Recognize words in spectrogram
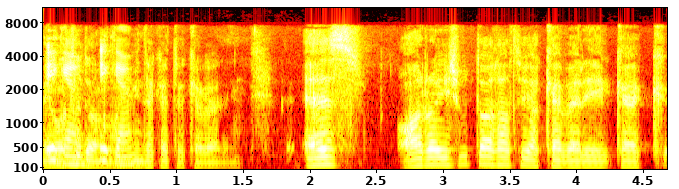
Igen, tudom, igen. Hogy mind a kettő keverék. Ez arra is utalhat, hogy a keverékek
